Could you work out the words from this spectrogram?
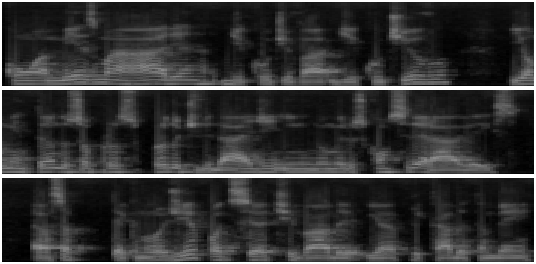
com a mesma área de, cultivar, de cultivo e aumentando sua produtividade em números consideráveis. Essa tecnologia pode ser ativada e aplicada também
